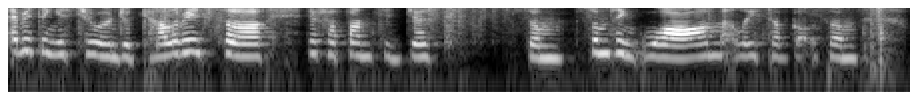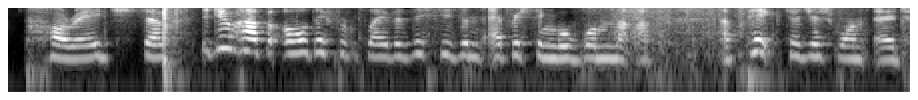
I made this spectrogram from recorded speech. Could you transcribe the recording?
Everything is 200 calories so if I fancied just some something warm at least I've got some porridge. So they do have all different flavors. This isn't every single one that I've, I've picked. I just wanted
